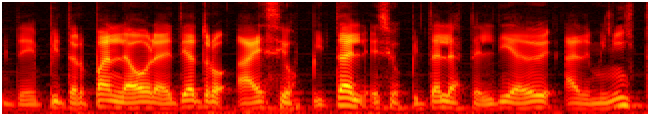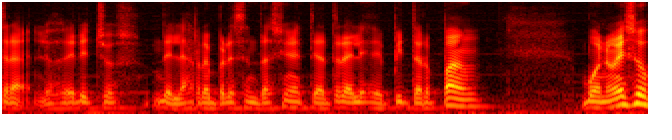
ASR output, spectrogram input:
de Peter Pan, la obra de teatro, a ese hospital. Ese hospital hasta el día de hoy administra los derechos de las representaciones teatrales de Peter Pan. Bueno, ese,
